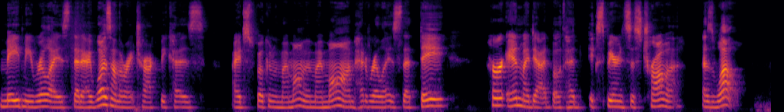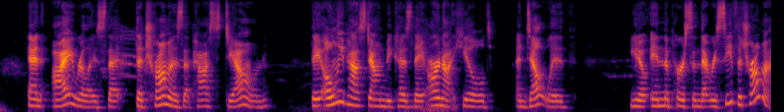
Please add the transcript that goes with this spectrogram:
made me realize that I was on the right track because I had spoken with my mom, and my mom had realized that they, her and my dad, both had experienced this trauma as well. And I realized that the traumas that pass down, they only pass down because they are not healed and dealt with, you know, in the person that received the trauma.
